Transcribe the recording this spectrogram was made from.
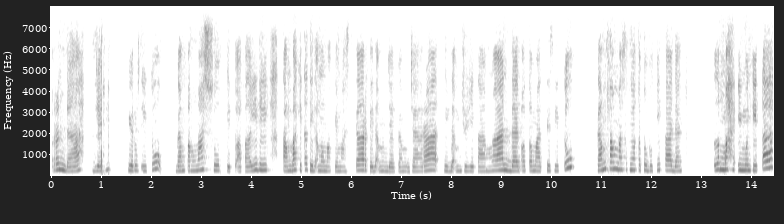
rendah, jadi virus itu gampang masuk gitu. Apalagi ditambah kita tidak memakai masker, tidak menjaga jarak, tidak mencuci tangan dan otomatis itu gampang masuknya ke tubuh kita dan lemah imun kita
